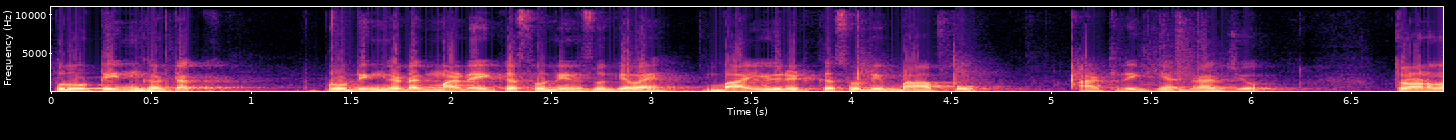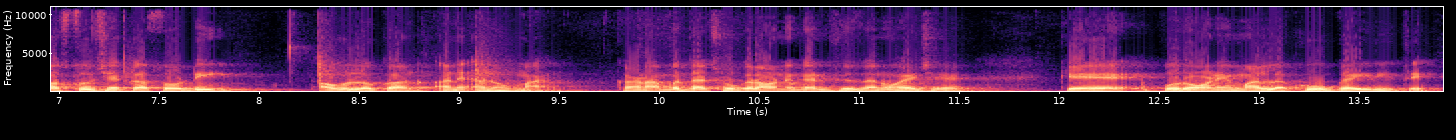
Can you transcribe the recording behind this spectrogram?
પ્રોટીન ઘટક. પ્રોટીન ઘટક માટે કસોટીને શું કહેવાય? બાયુરેટ કસોટી, બાપો. આ ટ્રીક યાદ રાખજો. ત્રણ વસ્તુ છે કસોટી, અવલોકન અને અનુમાન. ઘણા બધા છોકરાઓને કન્ફ્યુઝન હોય છે કે પુરવણીમાં લખવું કઈ રીતે?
